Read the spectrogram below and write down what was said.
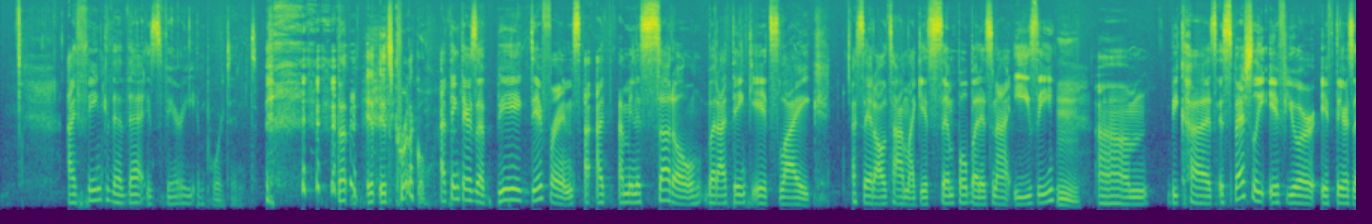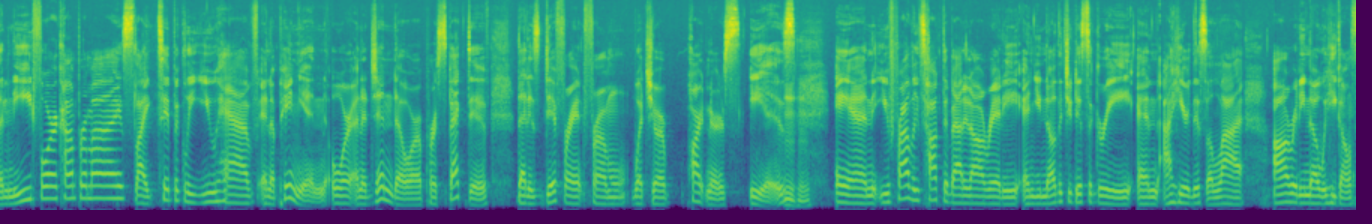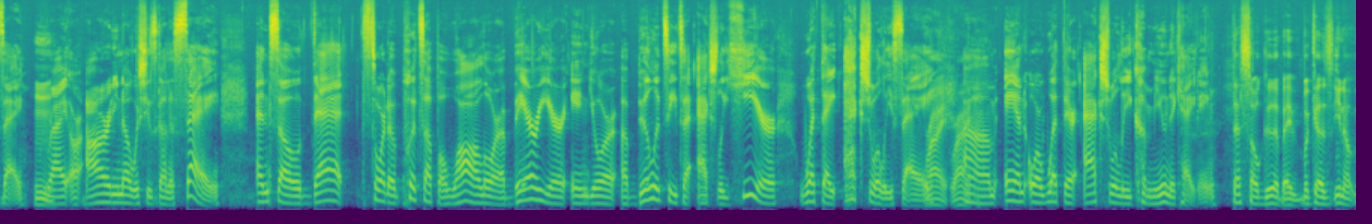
I think that that is very important. that, it, it's critical. I think there's a big difference. I, I, I mean, it's subtle, but I think it's like I say it all the time. Like it's simple, but it's not easy. Mm. Um, because especially if you're if there's a need for a compromise like typically you have an opinion or an agenda or a perspective that is different from what your partners is. Mm-hmm. And you've probably talked about it already and you know that you disagree and I hear this a lot. I already know what he going to say, mm. right? Or I already know what she's going to say. And so that sort of puts up a wall or a barrier in your ability to actually hear what they actually say right right um, and or what they're actually communicating that's so good baby because you know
